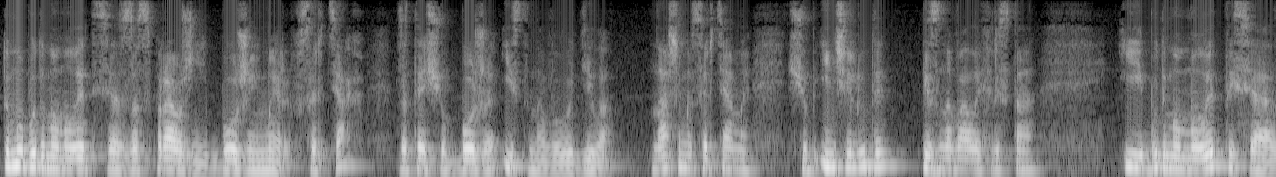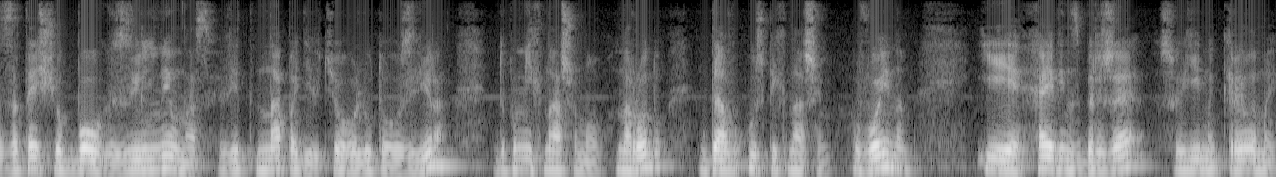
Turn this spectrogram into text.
Тому будемо молитися за справжній Божий мир в серцях, за те, щоб Божа істина володіла нашими серцями, щоб інші люди пізнавали Христа. І будемо молитися за те, щоб Бог звільнив нас від нападів цього лютого звіра, допоміг нашому народу, дав успіх нашим воїнам, і хай Він збереже своїми крилами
